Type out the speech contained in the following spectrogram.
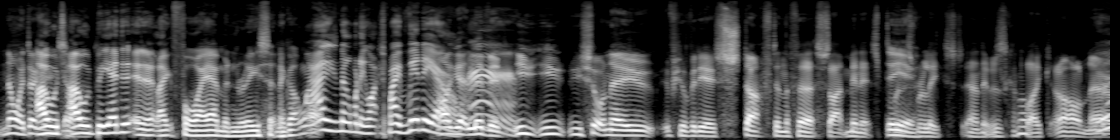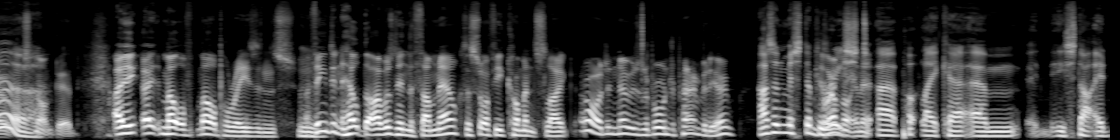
No, I don't. I get would I would be editing it like 4 a.m. and release it and I go, why does nobody watch my video? I get Ah." livid. You, you you sort of know if your video's stuffed in the first like minutes Do when it's you? released, and it was kind of like, oh no, it's not good. I think uh, multiple, multiple reasons. I Mm. think it didn't help that I wasn't in the thumbnail because I saw a few comments like, oh, I didn't know it was a LeBron Japan video. Hasn't Mr. 'Cause I'm not in Beast it. uh, put like a, um he started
